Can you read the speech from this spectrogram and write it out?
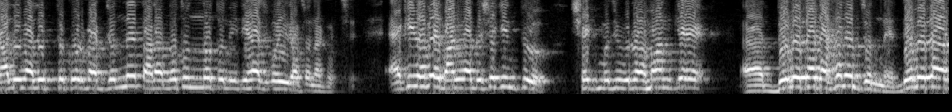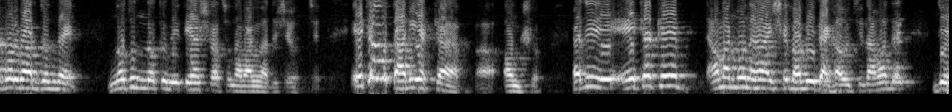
কালিমা লিপ্ত করবার জন্য তারা নতুন নতুন ইতিহাস বই রচনা করছে। একইভাবে বাংলাদেশে কিন্তু শেখ মুজিবুর রহমানকে দেবতা দেখানোর জন্য, দেবতা করবার জন্য নতুন নতুন ইতিহাস রচনা বাংলাদেশে হচ্ছে। এটাও তারই একটা অংশ। কাজে এটাকে আমার মনে হয় সেভাবেই দেখা উচিত আমাদের যে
